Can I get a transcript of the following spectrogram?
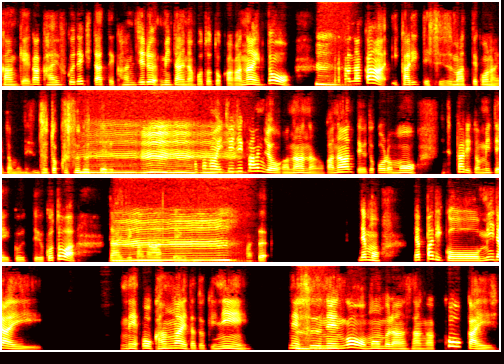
関係が回復できたって感じるみたいなこととかがないと、うんなかなか怒りって静まってこないと思うんです。ずっとくすぶってる。るこの一時感情が何なのかなっていうところも、しっかりと見ていくっていうことは大事かなっていうふうに思います。でも、やっぱりこう、未来、ね、を考えたときに、ね、うん数年後、モンブランさんが後悔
